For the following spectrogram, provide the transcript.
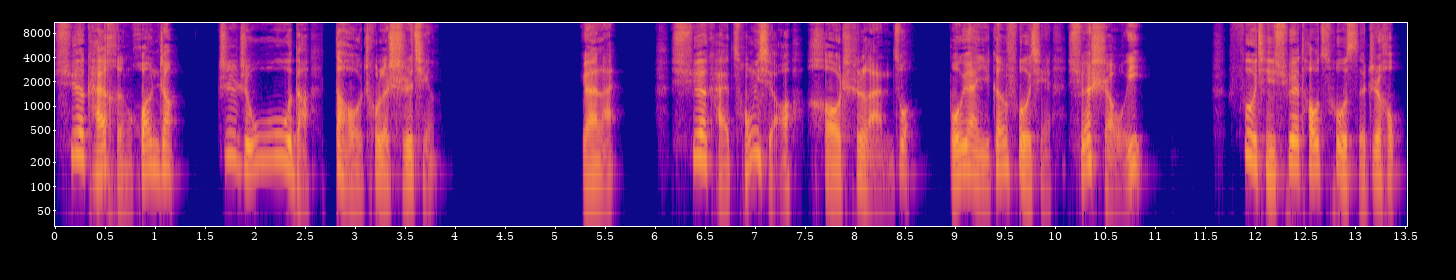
薛凯很慌张，支支吾吾的道出了实情。原来，薛凯从小好吃懒做，不愿意跟父亲学手艺。父亲薛涛猝死之后，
